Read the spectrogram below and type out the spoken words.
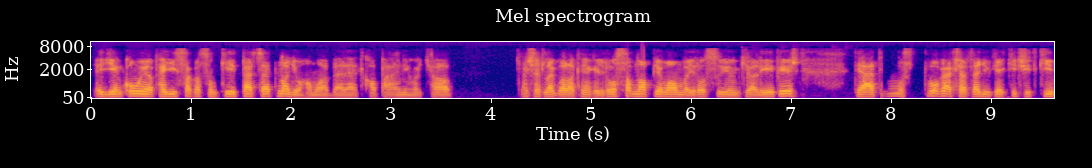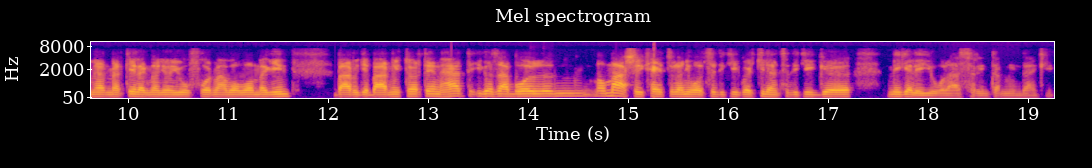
egy ilyen komolyabb hegyi szakaszon két percet nagyon hamar be lehet kapálni, hogyha esetleg valakinek egy rosszabb napja van, vagy rosszul jön ki a lépés. Tehát most Pogácsát vegyük egy kicsit ki, mert, mert tényleg nagyon jó formában van megint, bár ugye bármi történhet. Igazából a második helytől a nyolcadikig vagy kilencedikig még elég jól áll szerintem mindenki.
